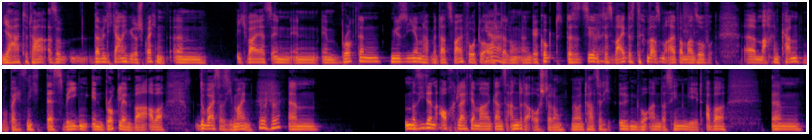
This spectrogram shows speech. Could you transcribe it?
Ja, total. Also da will ich gar nicht widersprechen. Ähm, ich war jetzt in, in, im Brooklyn Museum, habe mir da zwei Fotoausstellungen ja. angeguckt. Das ist sicherlich das weiteste, was man einfach mal so äh, machen kann. Wobei ich jetzt nicht deswegen in Brooklyn war, aber du weißt, was ich meine. Mhm. Ähm, man sieht dann auch gleich mal ganz andere Ausstellungen, wenn man tatsächlich irgendwo anders hingeht. Aber ähm,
